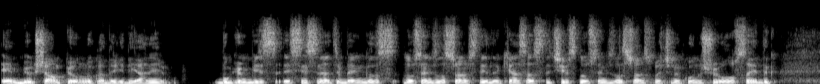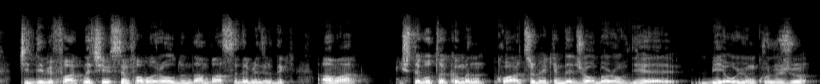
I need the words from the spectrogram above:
en büyük şampiyonluk adayıydı. Yani bugün biz e, Cincinnati Bengals, Los Angeles Rams değil de Kansas City Chiefs, Los Angeles Rams maçını konuşuyor olsaydık ciddi bir farklı Chiefs'in favori olduğundan bahsedebilirdik. Ama işte bu takımın quarterback'inde Joe Burrow diye bir oyun kurucu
